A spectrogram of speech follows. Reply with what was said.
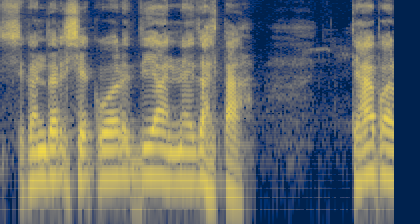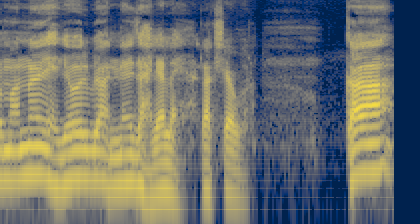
सिकंदर शेखवर जी अन्याय झालता त्याप्रमाणे ह्याच्यावर बी अन्याय झालेला आहे राक्षावर. का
